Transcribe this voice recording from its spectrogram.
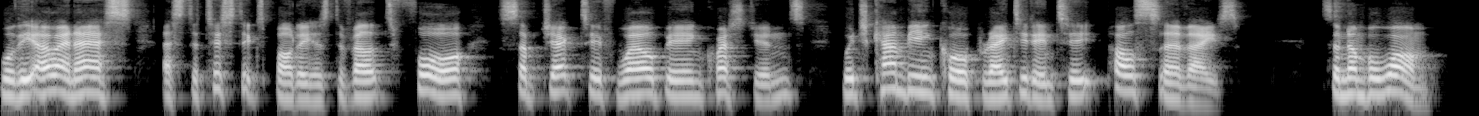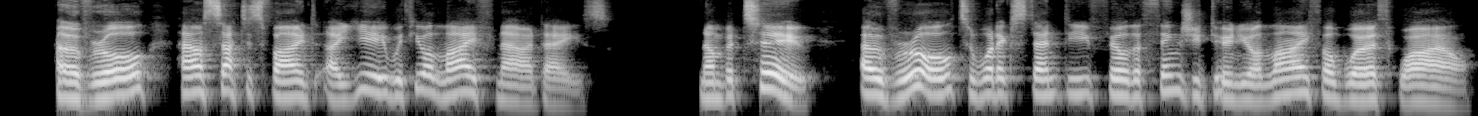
Well, the ONS, a statistics body, has developed four subjective well-being questions which can be incorporated into pulse surveys. So, number one, Overall, how satisfied are you with your life nowadays? Number two, overall, to what extent do you feel the things you do in your life are worthwhile?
